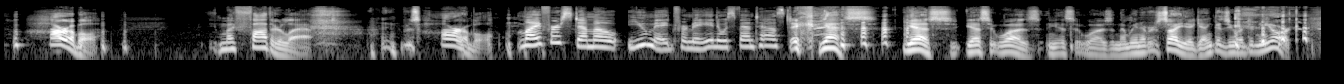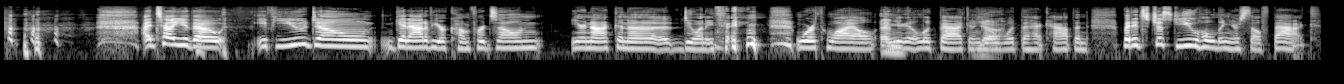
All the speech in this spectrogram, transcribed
horrible. My father laughed. It was horrible. My first demo you made for me, and it was fantastic. Yes. Yes. Yes, it was. Yes, it was. And then we never saw you again because you went to New York. I tell you though, if you don't get out of your comfort zone, you're not gonna do anything worthwhile, and, And- you're gonna look back and yeah. go, "What the heck happened?" But it's just you holding yourself back.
